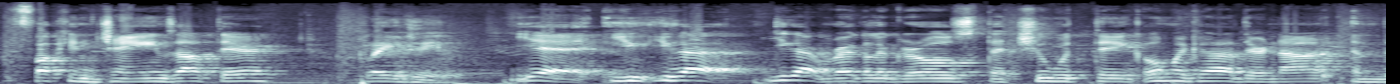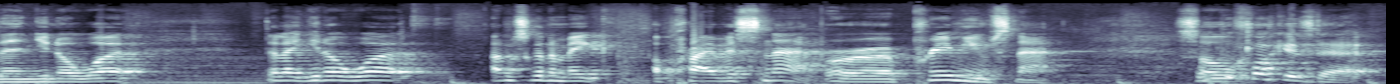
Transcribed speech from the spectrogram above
fucking Janes out there. plain Jane. Yeah, you, you got you got regular girls that you would think, oh my god, they're not, and then you know what? They're like, you know what? I'm just gonna make a private snap or a premium snap. So What the fuck is that?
